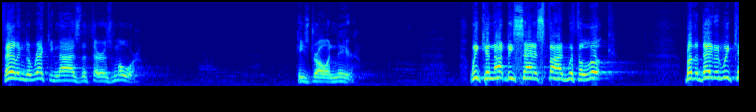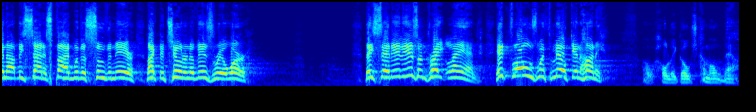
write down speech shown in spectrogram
failing to recognize that there is more. He's drawing near. We cannot be satisfied with a look. Brother David, we cannot be satisfied with a souvenir like the children of Israel were. They said, It is a great land, it flows with milk and honey. Oh, Holy Ghost, come on now.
